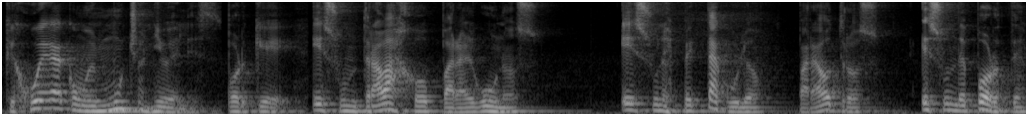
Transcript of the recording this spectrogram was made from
que juega como en muchos niveles. Porque es un trabajo para algunos, es un espectáculo para otros, es un deporte,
